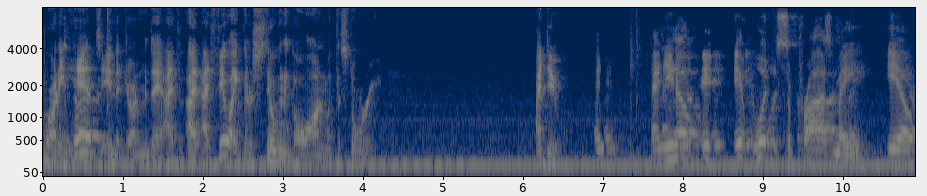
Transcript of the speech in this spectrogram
butting heads in the Judgment Day. I, I, I feel like they're still going to go on with the story. I do. And and you know, it it wouldn't surprise me if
